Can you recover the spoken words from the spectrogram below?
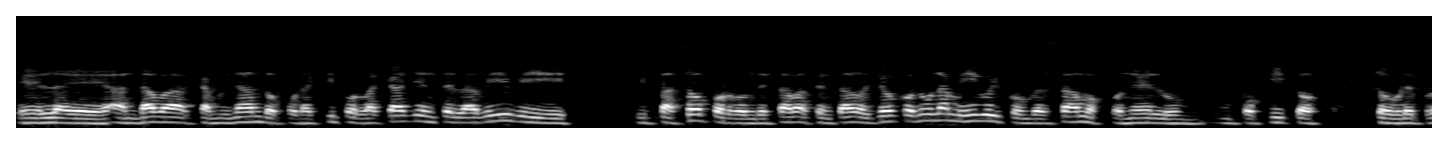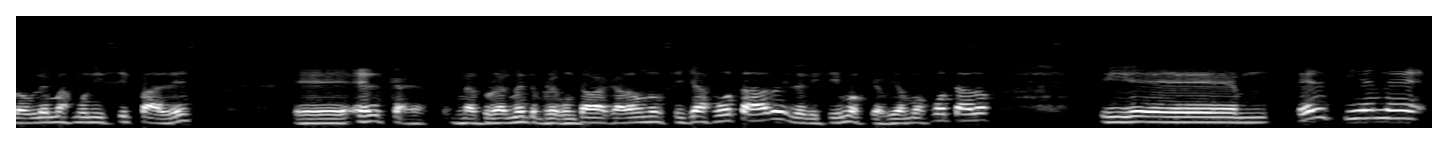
él eh, andaba caminando por aquí, por la calle en Tel Aviv y, pasó por donde estaba sentado yo con un amigo y conversamos con él un, poquito sobre problemas municipales. Eh, él naturalmente preguntaba a cada uno si ya has votado y le dijimos que habíamos votado. Y eh, él tiene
